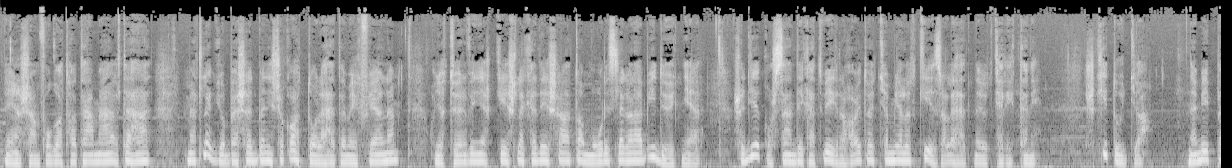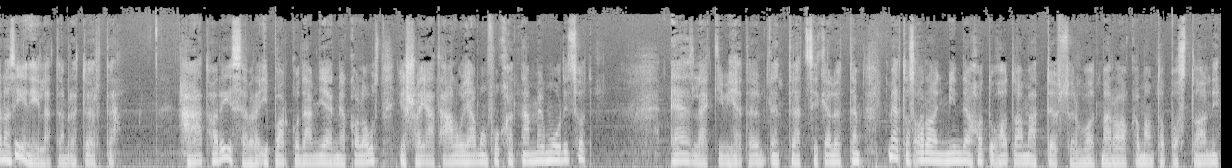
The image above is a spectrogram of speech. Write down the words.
Én sem fogadhatám el tehát, mert legjobb esetben is csak attól lehet-e még félnem, hogy a törvényes késlekedés által Móricz legalább időt nyer, és a gyilkos szándékát végrehajtatja, mielőtt kézre lehetne őt keríteni. És ki tudja, nem éppen az én életemre törte. Hát, ha részemre iparkodám nyerni a kalauzt, és saját hálójában foghatnám meg Móricot? Ez legkivihetőbbnek tetszik előttem, mert az arany mindenható hatalmát többször volt már alkalmam tapasztalni.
